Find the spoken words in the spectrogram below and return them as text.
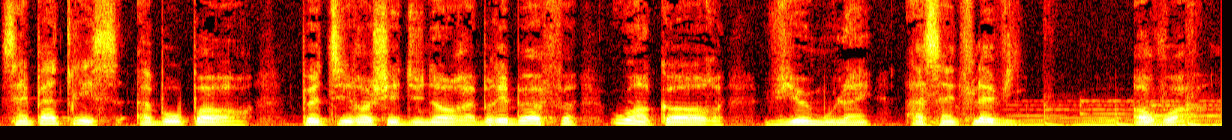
Saint-Patrice à Beauport, Petit Rocher du Nord à Brébeuf ou encore Vieux Moulin à Sainte-Flavie. Au revoir.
